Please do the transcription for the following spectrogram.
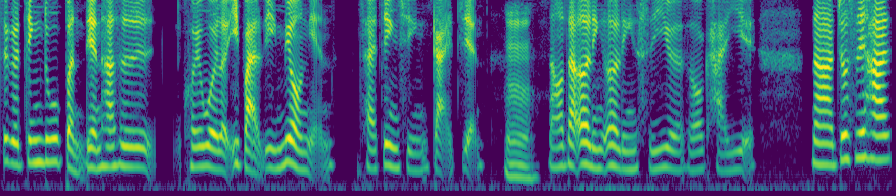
这个京都本店，它是魁违了一百零六年才进行改建，嗯，然后在二零二零十一月的时候开业。那就是它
